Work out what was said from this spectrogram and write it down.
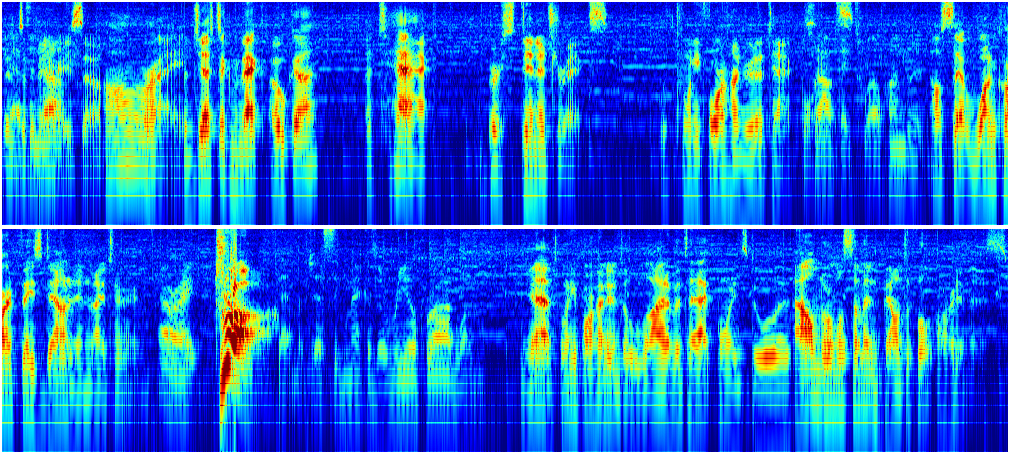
But it's That's a fairy, enough. so. Alright. Majestic Mech Ohka, attack Burstinatrix with 2,400 attack points. So I'll take 1200. I'll set one card face down and end my turn. Alright. Draw! That Majestic Mech is a real problem. Yeah, 2,400 is a lot of attack points, Duelist. I'll normal summon Bountiful Artemis.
